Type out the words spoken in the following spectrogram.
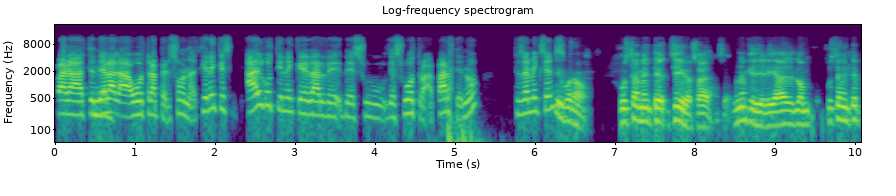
para, atender no. a la otra persona. Tiene que, algo tiene que dar de, de, su, de su otro aparte, ¿no? Does that make sense? Sí, bueno, justamente, sí, o sea, una infidelidad es lo, justamente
